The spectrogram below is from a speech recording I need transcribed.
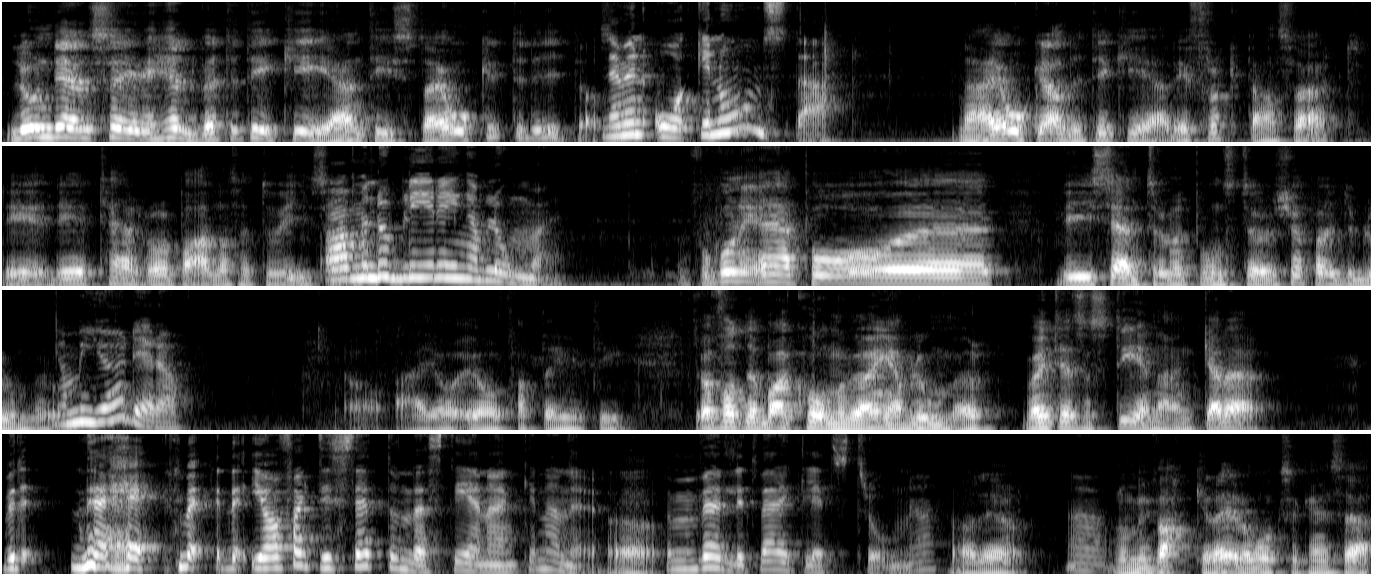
Lundell säger i helvete till Ikea en tisdag. Jag åker inte dit alltså. Nej men åk en onsdag. Nej, jag åker aldrig till Ikea. Det är fruktansvärt. Det är, det är terror på alla sätt och vis. Ja men då blir det inga blommor. Får gå ner här på eh, vid centrumet på onsdag och köpa lite blommor. Ja men gör det då. Ja, nej, jag, jag fattar ingenting. Jag har fått en balkong och vi har inga blommor. Vi har inte ens en stenanka där. Men, det- nej, men jag har faktiskt sett de där stenankorna nu. Ja. De är väldigt verklighetstrogna. Ja, det är de. Ja. De är vackra är de också kan jag säga.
